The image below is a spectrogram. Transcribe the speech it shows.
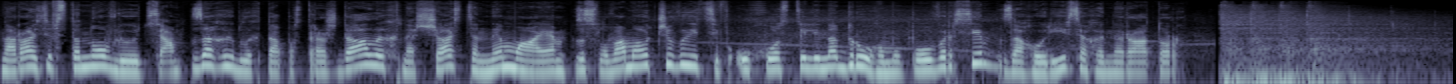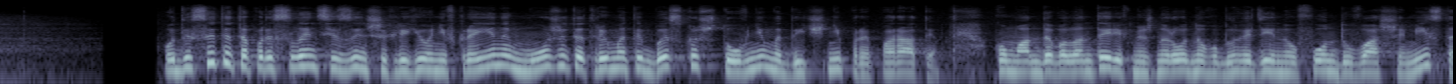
наразі встановлюються. Загиблих та постраждалих на щастя немає. За словами очевидців, у хостелі на другому поверсі загорівся генератор. Одесити та переселенці з інших регіонів країни можуть отримати безкоштовні медичні препарати. Команда волонтерів Міжнародного благодійного фонду Ваше місто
